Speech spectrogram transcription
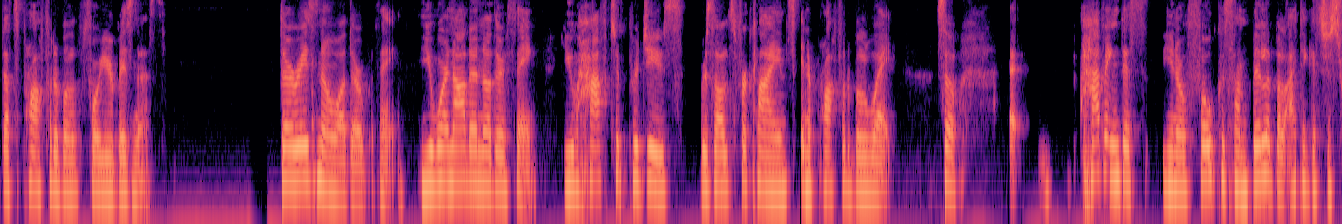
that's profitable for your business. There is no other thing. You are not another thing. You have to produce results for clients in a profitable way. So, uh, having this, you know, focus on billable, I think it's just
